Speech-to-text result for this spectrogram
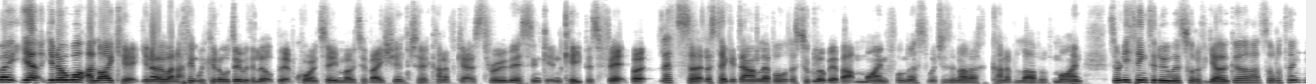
Mate, yeah, you know what? I like it, you know, and I think we could all do with a little bit of quarantine motivation to kind of get us through this and, and keep us fit. But let's uh, let's take it down level. Let's talk a little bit about mindfulness, which is another kind of love of mine. Is there anything to do with sort of yoga, that sort of thing?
